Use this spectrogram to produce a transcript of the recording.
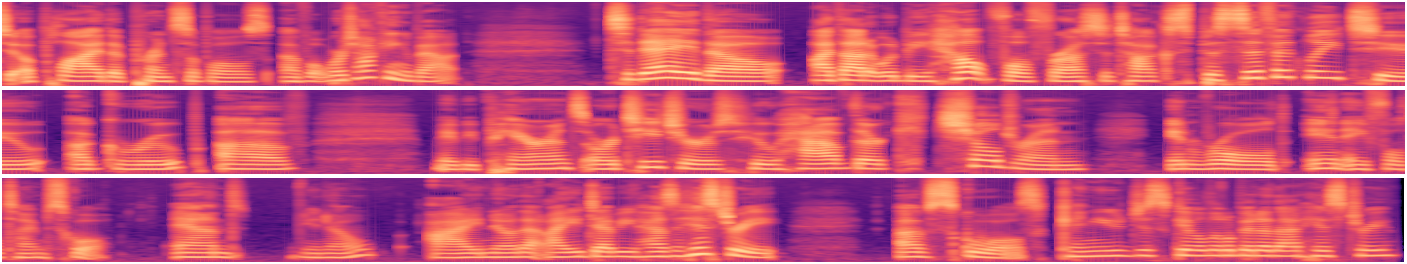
to apply the principles of what we're talking about. Today, though, I thought it would be helpful for us to talk specifically to a group of maybe parents or teachers who have their children enrolled in a full time school. And, you know, I know that IEW has a history of schools. Can you just give a little bit of that history?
